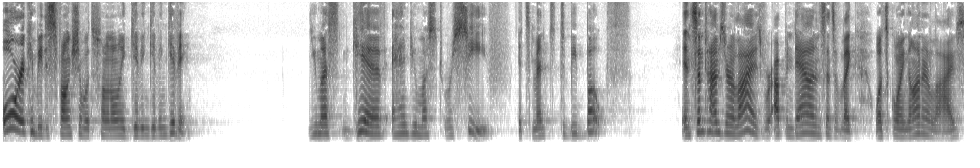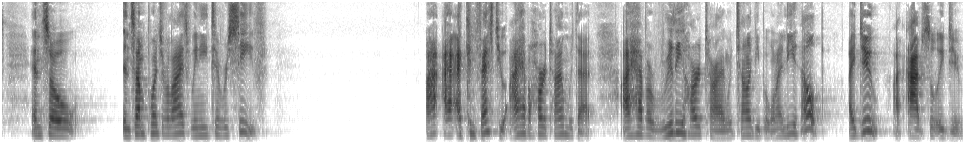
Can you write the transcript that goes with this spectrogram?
or it can be dysfunctional with someone only giving, giving, giving. You must give and you must receive. It's meant to be both. And sometimes in our lives, we're up and down in the sense of like what's going on in our lives. And so, in some points of our lives, we need to receive. I, I, confess to you, I have a hard time with that. I have a really hard time with telling people when I need help. I do. I absolutely do.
